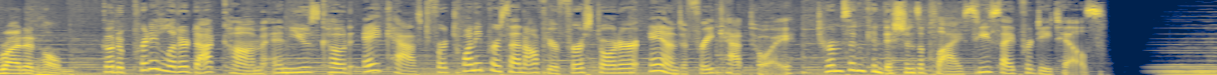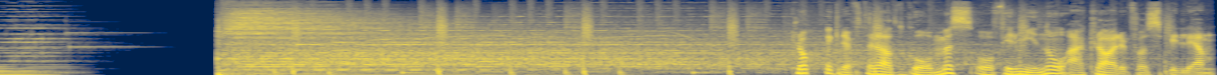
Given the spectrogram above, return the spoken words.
right at home. Go to prettylitter.com and use code ACAST for 20% off your first order and a free cat toy. Terms and conditions apply. See site for details. Klopp bekrefter at Gomez og Firmino er klare for spill igjen.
